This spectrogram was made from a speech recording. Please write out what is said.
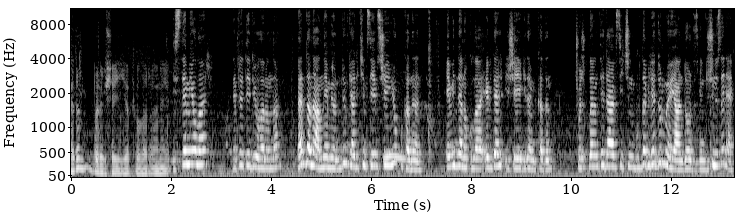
Neden böyle bir şey yapıyorlar? Hani İstemiyorlar. Nefret ediyorlar ondan. Ben de anlayamıyorum. Diyorum ki hani kimseye bir şeyi yok bu kadının. Evinden okula, evden şeye giden bir kadın. Çocukların tedavisi için burada bile durmuyor yani doğru düzgün. Düşünsene.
